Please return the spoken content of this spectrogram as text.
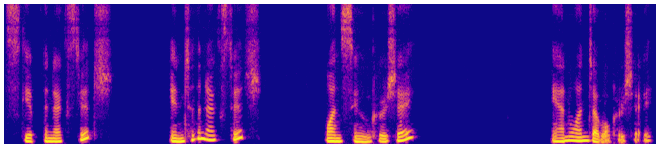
skip the next stitch, into the next stitch, one single crochet, and one double crochet.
